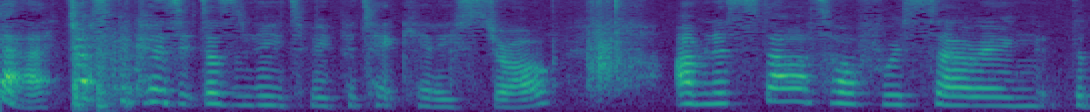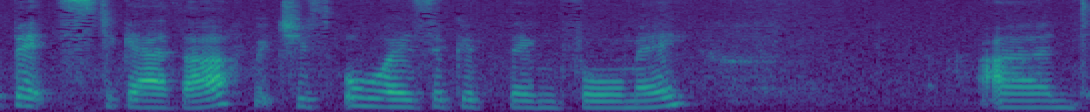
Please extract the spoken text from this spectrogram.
yeah, just because it doesn't need to be particularly strong. I'm going to start off with sewing the bits together, which is always a good thing for me. And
